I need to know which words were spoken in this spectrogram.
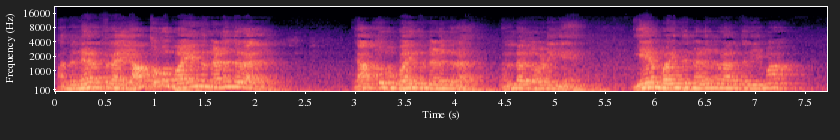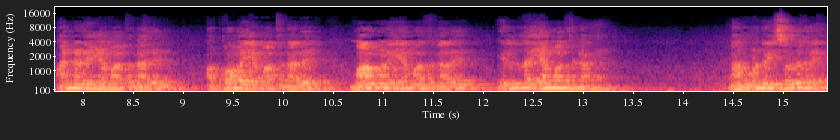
அந்த நேரத்தில் யாக்கோபு பயந்து நடுங்குறாரு. யாக்கோபு பயந்து நடுங்குறாரு. நல்லா கவனிங்க. ஏன் பயந்து நடுங்கிறார் தெரியுமா? அண்ணனை ஏமாத்தினாரு அப்பாவை ஏமாத்தினாரு மாமனை ஏமாத்தினாரு எல்லாம் ஏமாத்தினாங்க. நான் ஒன்றை சொல்லுகிறேன்.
